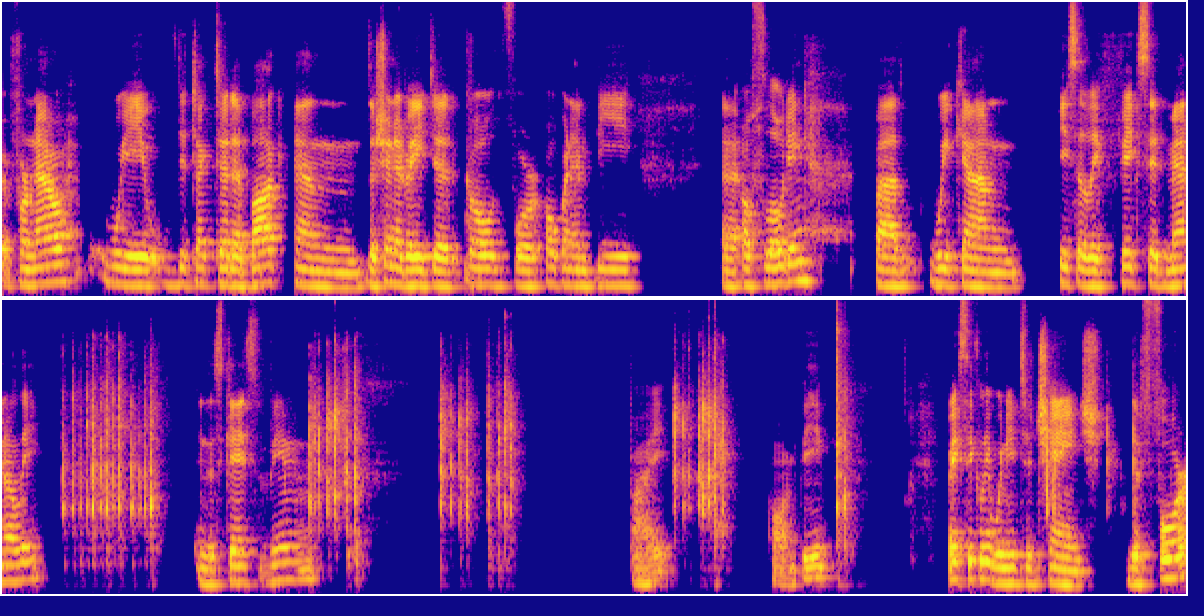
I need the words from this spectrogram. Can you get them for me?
uh, for now, we detected a bug and the generated code for OpenMP uh, offloading, but we can easily fix it manually. In this case, Vim by OMP. Basically, we need to change the four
